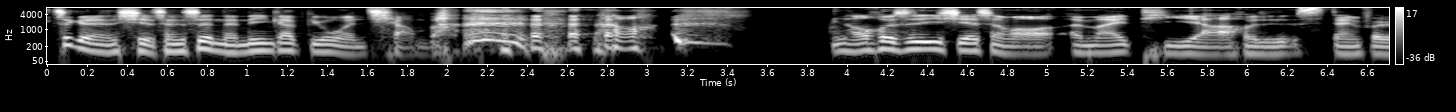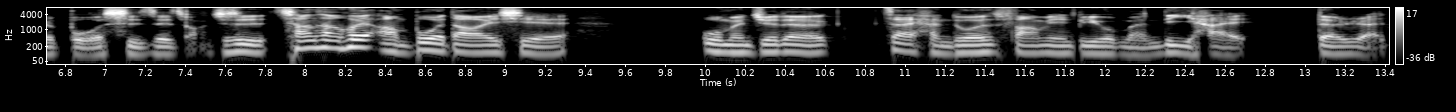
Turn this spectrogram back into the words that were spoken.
这个人写程式能力应该比我们强吧？然后，然后或是一些什么 MIT 啊，或者 Stanford 博士这种，就是常常会 onboard 到一些我们觉得在很多方面比我们厉害的人。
